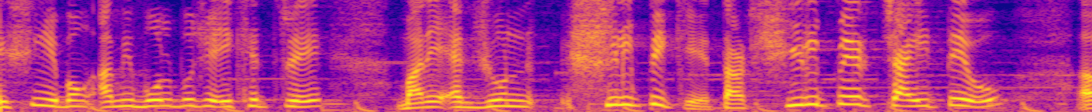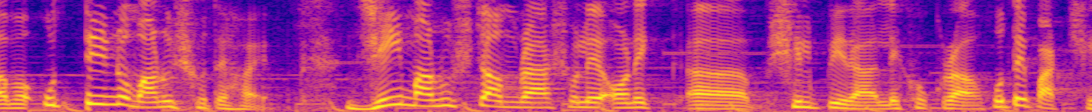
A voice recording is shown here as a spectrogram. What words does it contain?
বেশি এবং আমি বলব যে এক্ষেত্রে মানে একজন শিল্পীকে, তার শিল্পের চাইতেও উত্তীর্ণ মানুষ হতে হয়। যেই মানুষটা আমরা আসলে অনেক শিল্পীরা, লেখকরা হতে পারছি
